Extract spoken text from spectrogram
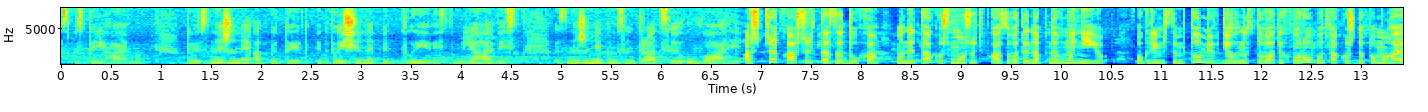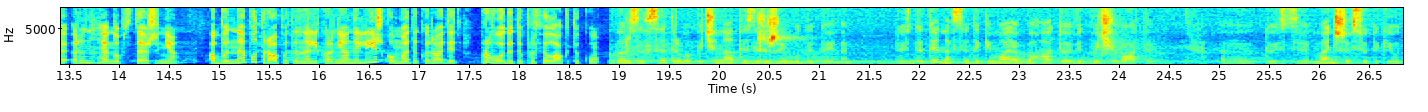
спостерігаємо, тобто знижений апетит, підвищена підливість, млявість, зниження концентрації уваги, А ще кашель та задуха. Вони також можуть вказувати на пневмонію. Окрім симптомів, діагностувати хворобу також допомагає рентген-обстеження. Аби не потрапити на лікарняне ліжко, медики радять проводити профілактику. Перш за все, треба починати з режиму дитини. Тобто дитина все-таки має багато відпочивати. Тобто менше все-таки от,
